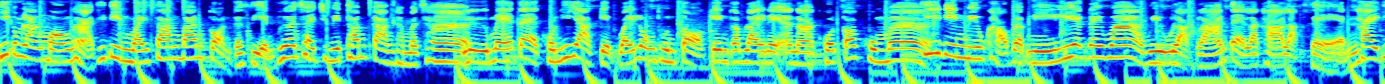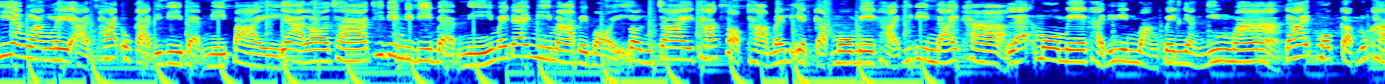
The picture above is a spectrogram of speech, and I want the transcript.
ที่กำลังมองหาที่ดินไว้สร้างบ้านก่อนเกษียณเพื่อใช้ชีวิตท่ามกลางธรรมชาติ หรือแม้แต่คนที่อยากเก็บไว้ลงทุนต่อเก็งกำไรในอนาคตก็คุ้มมาก ที่ดินวิวเขาแบบนี้เรียกได้ว่าวิวหลักล้านแต่ราคาคาหลักแสน ใครที่ยังลังเลอาจพลาดโอกาสดีๆ แบบนี้ไป อย่ารอช้าที่ดินดีๆ แบบนี้ไม่ได้มีมาบ่อยๆ สนใจทักสอบถามรายละเอียดกับโมเมขายที่ดินได้ค่ะ และโมเมขายที่ดินหวังเป็นอย่างยิ่งว่า ได้พบกับลูกค้า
